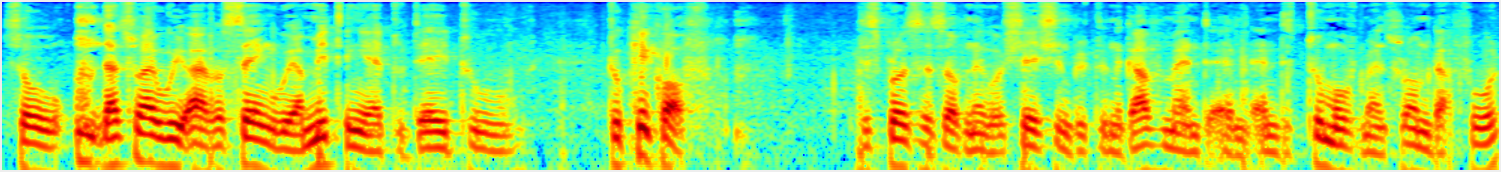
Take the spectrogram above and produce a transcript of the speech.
So that's why we, I was saying we are meeting here today to, to kick off this process of negotiation between the government and, and the two movements from Darfur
